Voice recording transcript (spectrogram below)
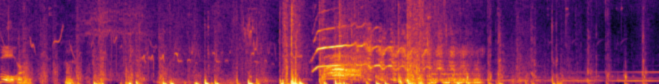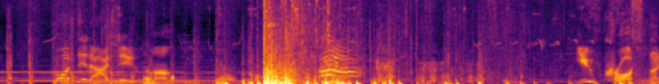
for? What did I do, huh? You've crossed the...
